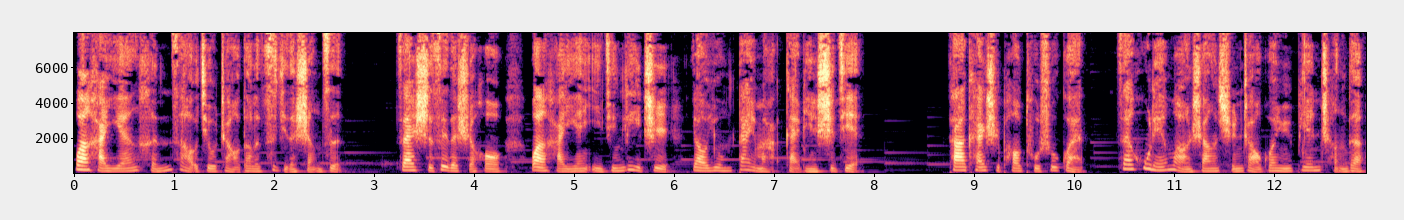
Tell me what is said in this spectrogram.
万海岩很早就找到了自己的绳子，在十岁的时候，万海岩已经立志要用代码改变世界。他开始泡图书馆，在互联网上寻找关于编程的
